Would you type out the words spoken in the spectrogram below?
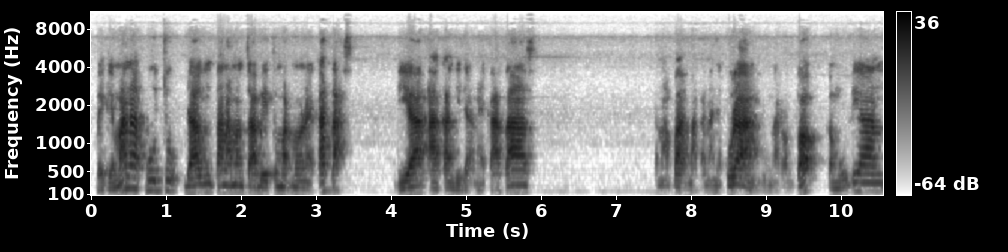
bagaimana pucuk daun tanaman cabai itu mau naik ke atas, dia akan tidak naik ke atas. Kenapa? Makanannya kurang, bunga rontok, kemudian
